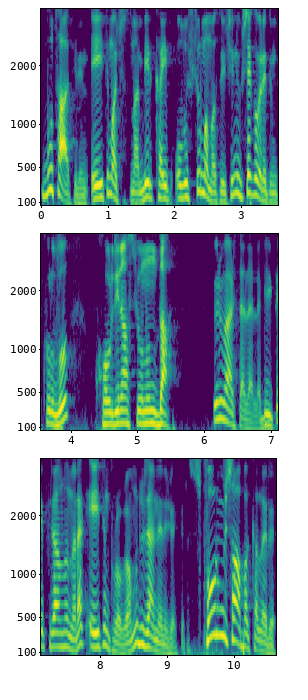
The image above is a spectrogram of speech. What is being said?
Bu tatilin eğitim açısından bir kayıp oluşturmaması için Yükseköğretim Kurulu koordinasyonunda üniversitelerle birlikte planlanarak eğitim programı düzenlenecektir. Spor müsabakaları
